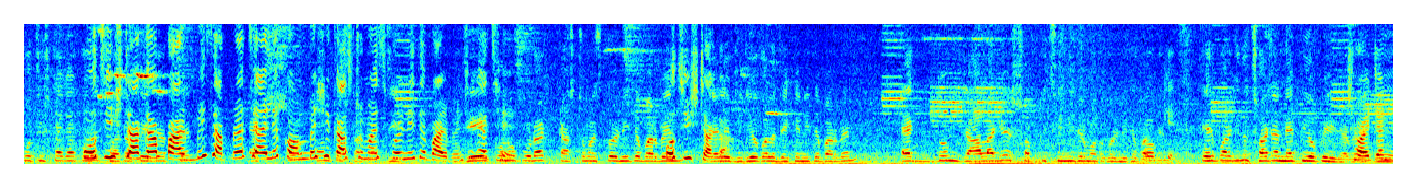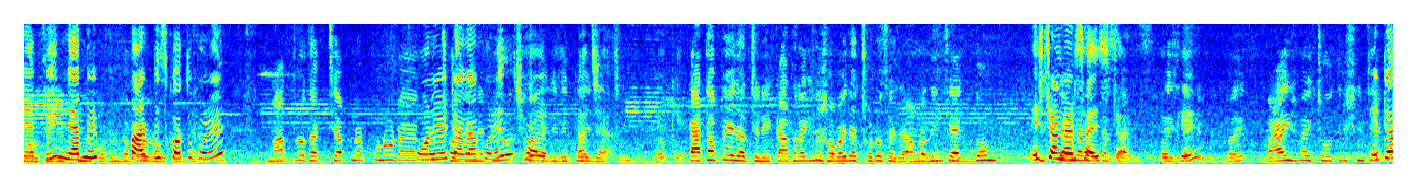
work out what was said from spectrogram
পঁচিশ টাকা করে পঁচিশ ছয়টা টাকা পার পিস আপনারা চাইলে কম বেশি কাস্টমাইজ করে নিতে পারবেন ঠিক আছে? কোনো প্রোডাক্ট কাস্টমাইজ করে নিতে পারবেন। 25 টাকা। চাইলে ভিডিও কলে দেখে নিতে পারবেন। একদম যা লাগে সবকিছু নিজের মতো করে নিতে পারবেন। এরপর এরপরে কিন্তু ছয়টা নেপিও পেয়ে যাবেন। ছয়টা ন্যাপি বড় nappy, size nappy pure cotton কাপড়ের per রং piece করা কত করে? মাত্র থাকছে আপনার পনেরো টাকা পনেরো টাকা করে ছয় পেয়ে আচ্ছা যাচ্ছেন কাঁথা পেয়ে যাচ্ছেন এই কাঁথাটা কিন্তু সবাই ছোট সাইজের আমরা দিচ্ছি একদম স্ট্যান্ডার্ড সাইজটা ওকে টা। size। এই যে Okay. দেখেন, বাই- বাইশ বাই চৌত্রিশ ইঞ্চি এটা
